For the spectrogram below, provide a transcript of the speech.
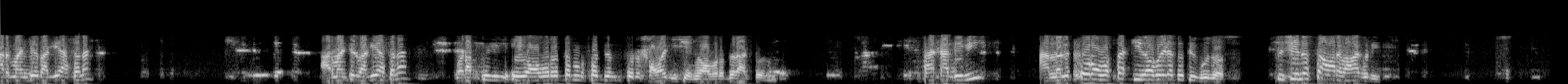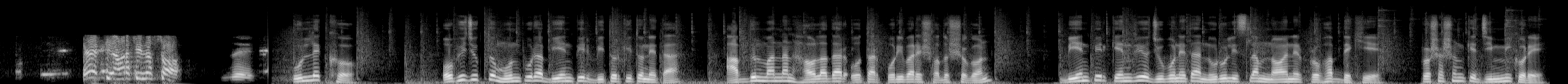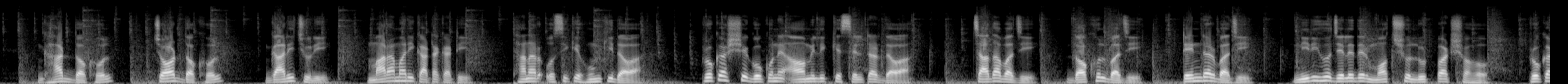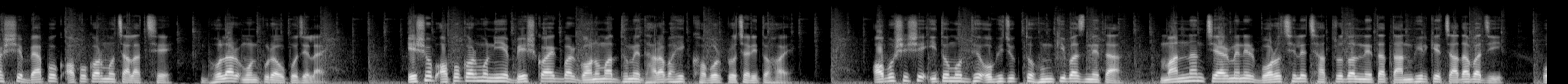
আর মানুষের বাকি আছে না? আর মানুষের আছে না? ওটা তুই এই অবরোধ পর্যন্ত তোর সবাই দিছি আমি অবরোধ রাখতে। টাকা দিবি আর নাহলে তোর অবস্থা কি হবে এটা তো তুই বুঝোস। তুই চিনস তো আমার ভাড়া করি তুই আমার চিনস? উল্লেখ্য অভিযুক্ত মনপুরা বিএনপির বিতর্কিত নেতা আব্দুল মান্নান হাওলাদার ও তার পরিবারের সদস্যগণ বিএনপির কেন্দ্রীয় যুবনেতা নুরুল ইসলাম নয়নের প্রভাব দেখিয়ে প্রশাসনকে জিম্মি করে ঘাট দখল চট দখল গাড়ি চুরি মারামারি কাটাকাটি থানার ওসিকে হুমকি দেওয়া প্রকাশ্যে গোপনে আওয়ামী লীগকে সেল্টার দেওয়া, চাঁদাবাজি, দখলবাজি, টেন্ডারবাজি, নিরীহ জেলেদের মৎস্য লুটপাট সহ প্রকাশ্যে ব্যাপক অপকর্ম চালাচ্ছে ভোলার মনপুরা উপজেলায়। এসব অপকর্ম নিয়ে বেশ কয়েকবার গণমাধ্যমে ধারাবাহিক খবর প্রচারিত হয়। অবশেষে ইতোমধ্যে অভিযুক্ত হুমকিবাজ নেতা, মান্নান চেয়ারম্যানের বড় ছেলে ছাত্রদল নেতা তানভীরকে চাঁদাবাজি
